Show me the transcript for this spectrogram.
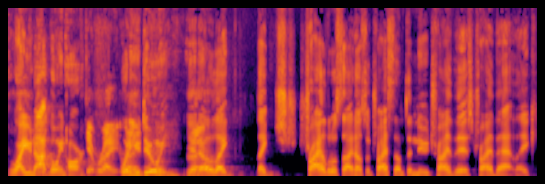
Why are you not going hard? Get right. what are you doing? You Right. know, like like try a little side hustle, try something new, try this, try that. Like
